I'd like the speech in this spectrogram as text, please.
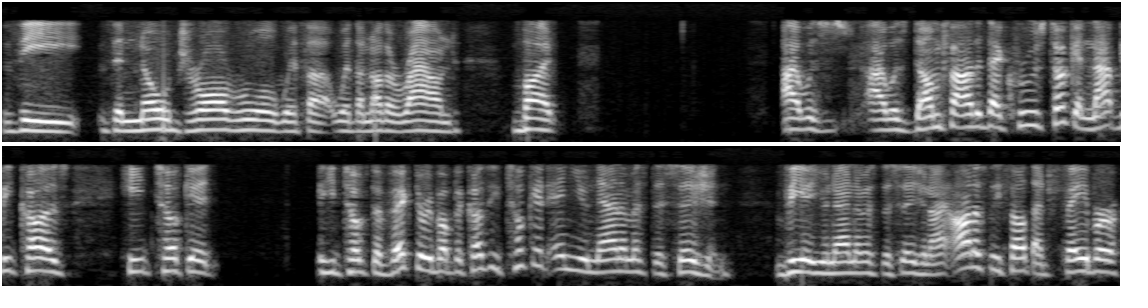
the the no draw rule with uh with another round. But I was I was dumbfounded that Cruz took it, not because he took it he took the victory, but because he took it in unanimous decision, via unanimous decision. I honestly felt that Faber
